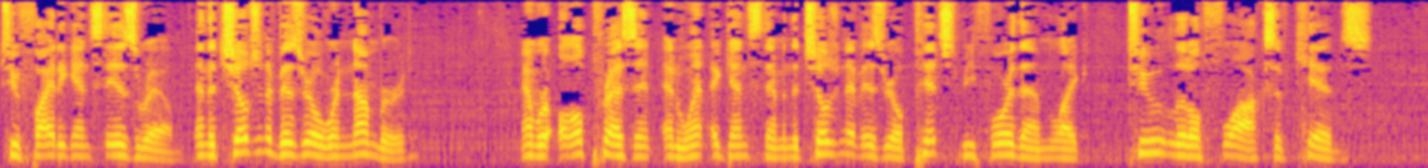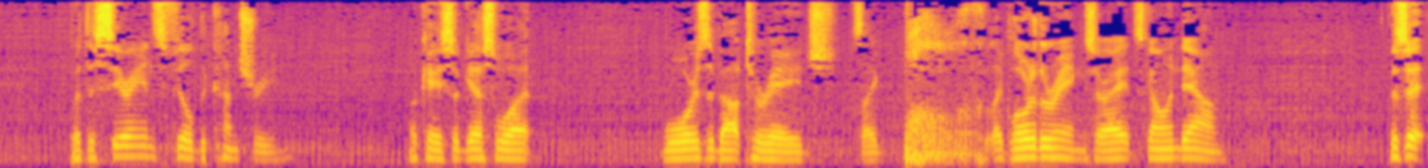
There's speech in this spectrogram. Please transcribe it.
to fight against Israel. And the children of Israel were numbered and were all present and went against them. And the children of Israel pitched before them like two little flocks of kids. But the Syrians filled the country. Okay, so guess what? War is about to rage. It's like, like Lord of the Rings, alright? It's going down. There's it.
